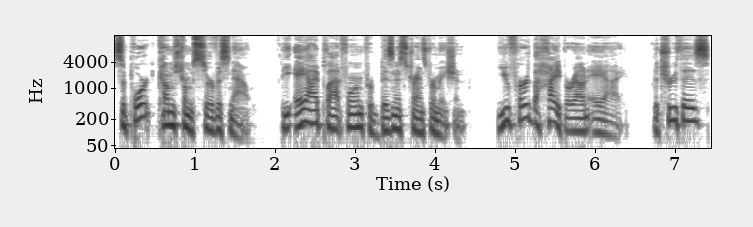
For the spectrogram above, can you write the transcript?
Support comes from ServiceNow, the AI platform for business transformation. You've heard the hype around AI. The truth is,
